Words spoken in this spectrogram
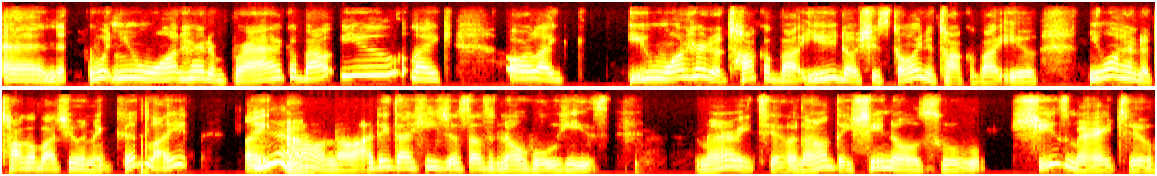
And wouldn't you want her to brag about you? Like, or like you want her to talk about you, you know she's going to talk about you. You want her to talk about you in a good light. Like, yeah. I don't know. I think that he just doesn't know who he's married to. And I don't think she knows who she's married to.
